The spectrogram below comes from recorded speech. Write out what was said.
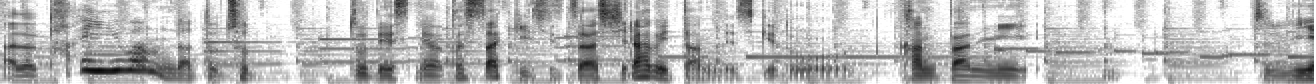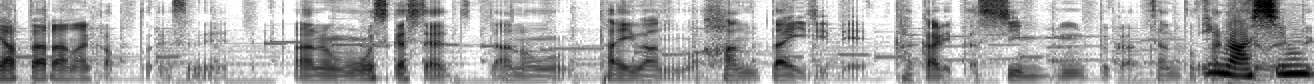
あの台湾だとちょっとですね私さっき実は調べたんですけど簡単に見当たらなかったですね。あのもしかしたらあの台湾の反対時で書かれた新聞とかちゃんと今、新聞聞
